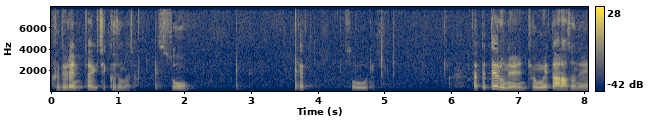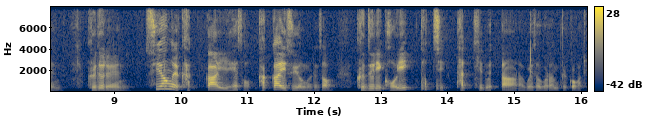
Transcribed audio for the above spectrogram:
그들은 자 여기 체크 좀 하자 so that so that 자 때때로는 경우에 따라서는 그들은 수영을 가까이 해서 가까이 수영을 해서 그들이 거의 터치, 닿기도 했다라고 해석을 하면 될 것 같아.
